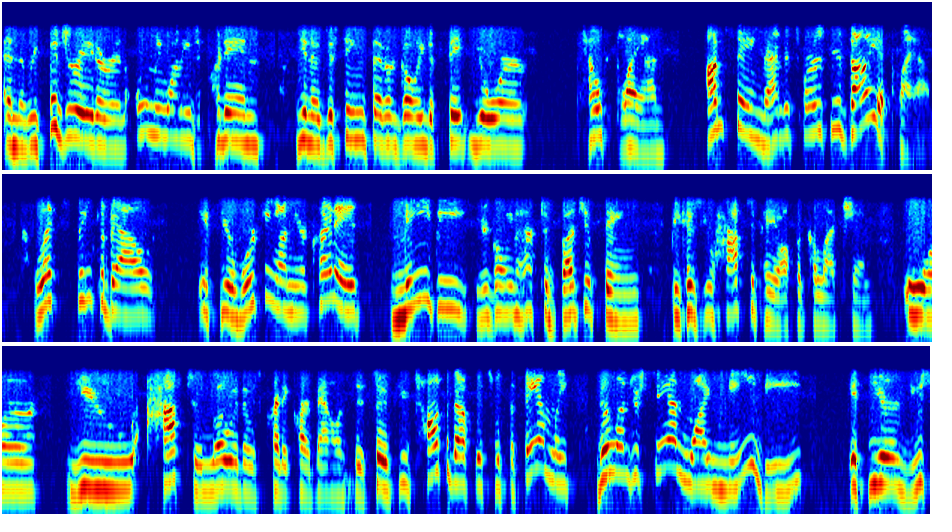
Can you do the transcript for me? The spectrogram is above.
and the refrigerator and only wanting to put in, you know, the things that are going to fit your health plan. I'm saying that as far as your diet plan. Let's think about if you're working on your credit, maybe you're going to have to budget things because you have to pay off a collection or you have to lower those credit card balances. So if you talk about this with the family, they'll understand why maybe if you're used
